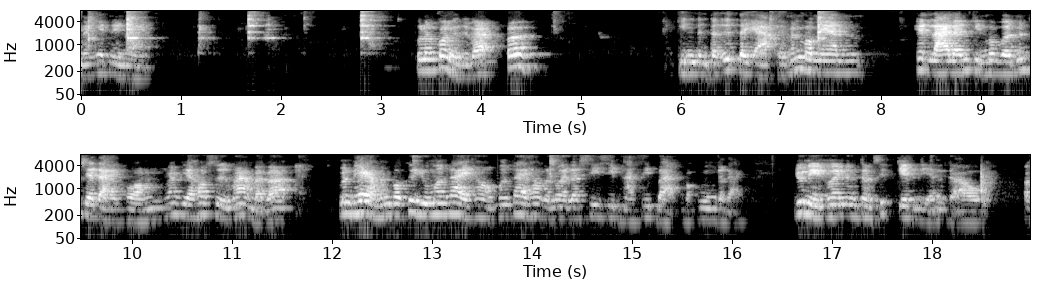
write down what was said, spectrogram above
แม่เฮ็ดน้อยๆผู้ลางคนก็สิว่า เออกินเป็นตะอึดตะอยากแต่มันบ่แม่นเฮ็ดหลายแล้วมันกินบ่เบิดมันเสียดายของบางทีเฮาซื้อมาแบบว่า มันแพงมันบ่คืออยู่เมืองไทยเฮาเมืองไทยเฮาก็หน่วยละ40 50บห้าสิบาทบักฮุงก็ได้ อยู่นี่หน่วยหนึงตั้ง17เหรียญก็เอาเอา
